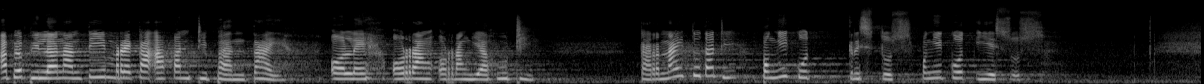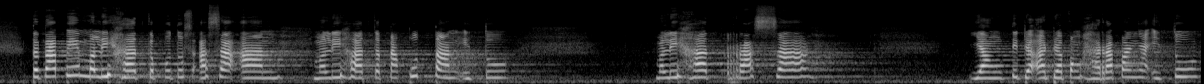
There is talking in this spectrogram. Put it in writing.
apabila nanti mereka akan dibantai oleh orang-orang Yahudi karena itu tadi pengikut Kristus, pengikut Yesus. Tetapi melihat keputusasaan, melihat ketakutan itu, melihat rasa yang tidak ada pengharapannya itu,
